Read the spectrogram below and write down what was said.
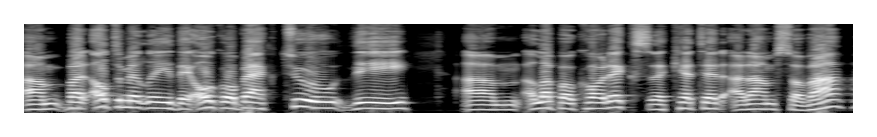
Um, but ultimately, they all go back to the um, Aleppo Codex, the Keter Aram Sova,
